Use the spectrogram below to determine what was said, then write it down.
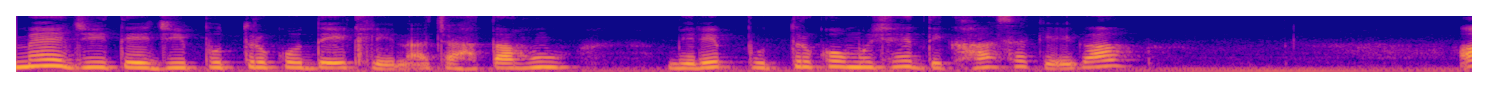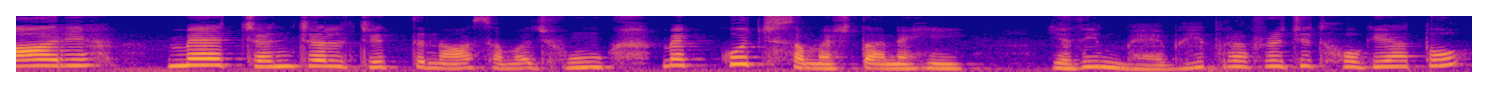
मैं जीते जी पुत्र को देख लेना चाहता हूँ। मेरे पुत्र को मुझे दिखा सकेगा? आर्य मैं चंचल चित्त ना समझ हूँ, मैं कुछ समझता नहीं। यदि मैं भी प्रव्रजित हो गया तो?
